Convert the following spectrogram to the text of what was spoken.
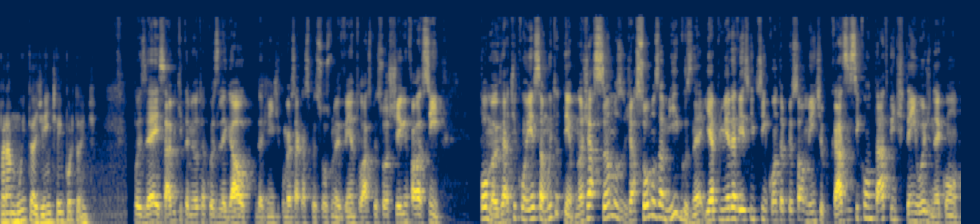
para muita gente é importante. Pois é, e sabe que também outra coisa legal da gente conversar com as pessoas no evento lá, as pessoas chegam e falam assim: pô, mas eu já te conheço há muito tempo, nós já somos, já somos amigos, né? E é a primeira vez que a gente se encontra pessoalmente, por causa desse contato que a gente tem hoje, né, com,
